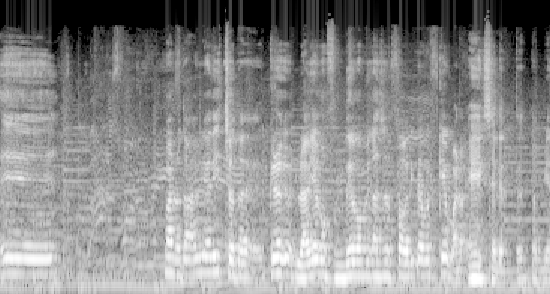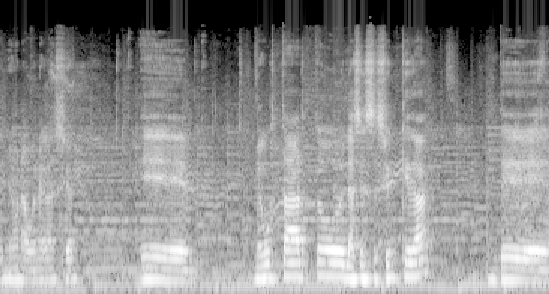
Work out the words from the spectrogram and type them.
eh, bueno, te había dicho, te- creo que lo había confundido con mi canción favorita porque, bueno, es excelente, también es una buena canción. Eh, me gusta harto la sensación que da de...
